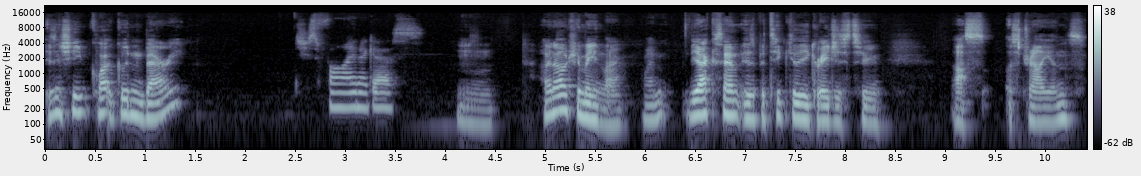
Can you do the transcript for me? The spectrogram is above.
isn't she quite good in Barry? She's fine, I guess. Hmm. I know what you mean, though. When the accent is particularly egregious to us Australians.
